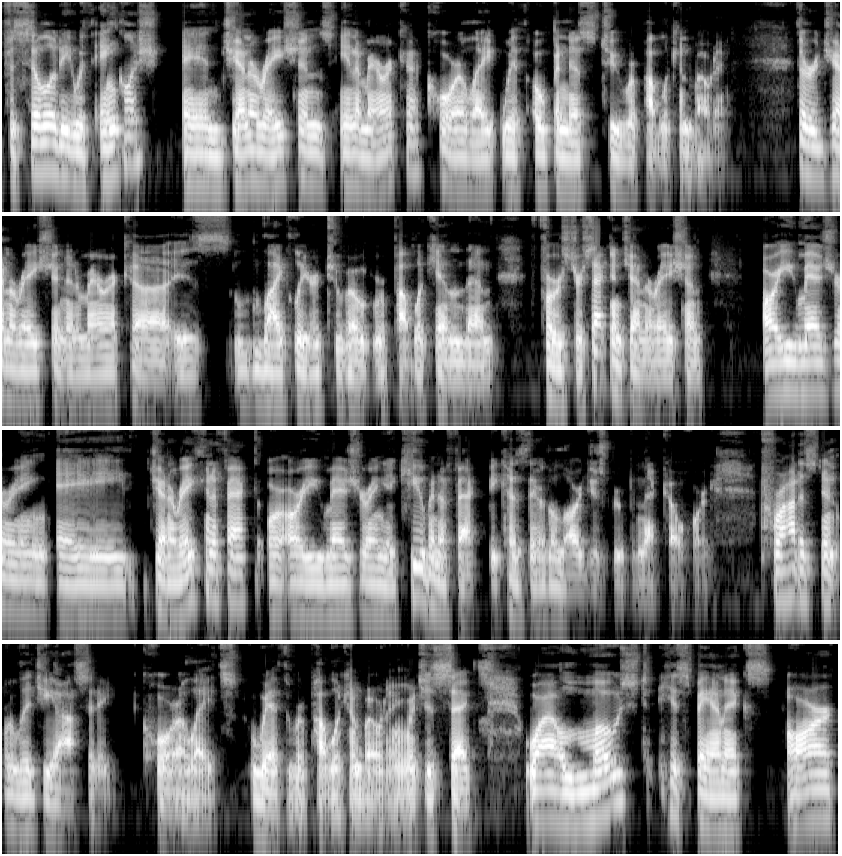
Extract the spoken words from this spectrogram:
Facility with English and generations in America correlate with openness to Republican voting. Third generation in America is likelier to vote Republican than first or second generation. Are you measuring a generation effect or are you measuring a Cuban effect because they're the largest group in that cohort? Protestant religiosity correlates with Republican voting, which is say, while most Hispanics are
